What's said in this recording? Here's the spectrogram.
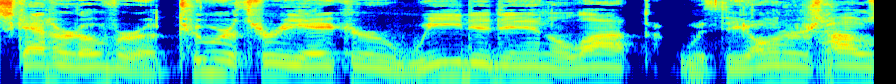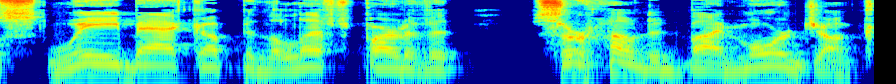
scattered over a two or three acre weeded in lot with the owner's house way back up in the left part of it, surrounded by more junk.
